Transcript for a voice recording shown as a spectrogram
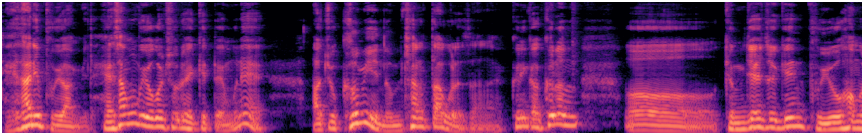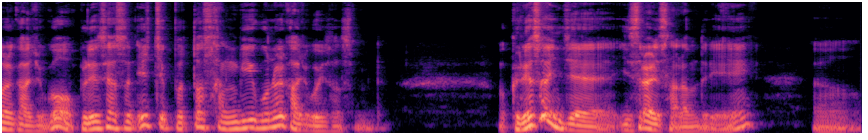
대단히 부유합니다. 해상 무역을 주로 했기 때문에 아주 금이 넘쳐났다고 그러잖아요. 그러니까 그런 어, 경제적인 부유함을 가지고 블레셋은 일찍부터 상비군을 가지고 있었습니다. 그래서 이제 이스라엘 사람들이 어,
